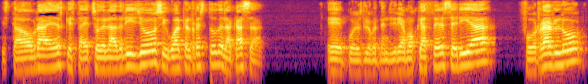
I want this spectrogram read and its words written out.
Esta obra es que está hecho de ladrillos igual que el resto de la casa. Eh, pues lo que tendríamos que hacer sería forrarlo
